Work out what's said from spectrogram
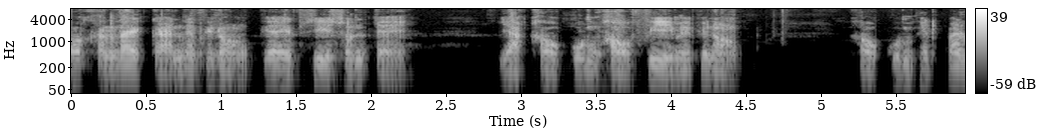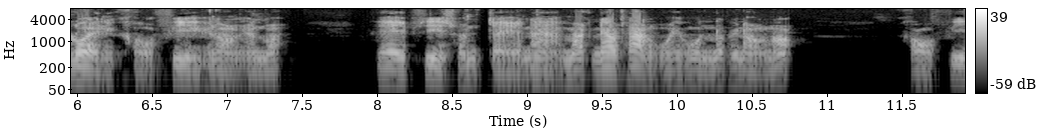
อขันรายการเนี่ยพี่น้องพีเอฟซีสนใจ อยากเข้ากลุ่มเข้าฟรีไหมพี่น้อง เข้ากลุ่มเพชรพระรวยนี่เข้าฟรีพี่น้องเห็นบ่พีเอฟซีสนใจนะมักแนวทางหวยหุ้นนะพี่น้องเนาะเข้าฟรี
